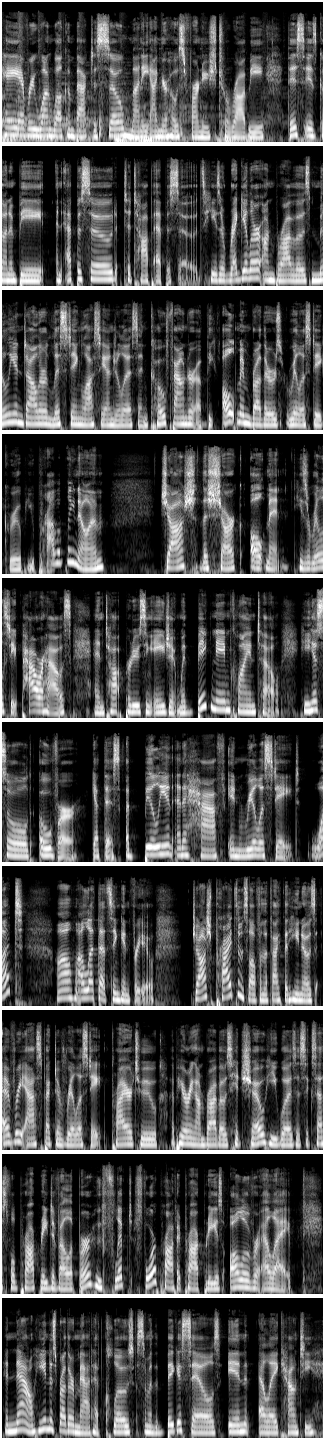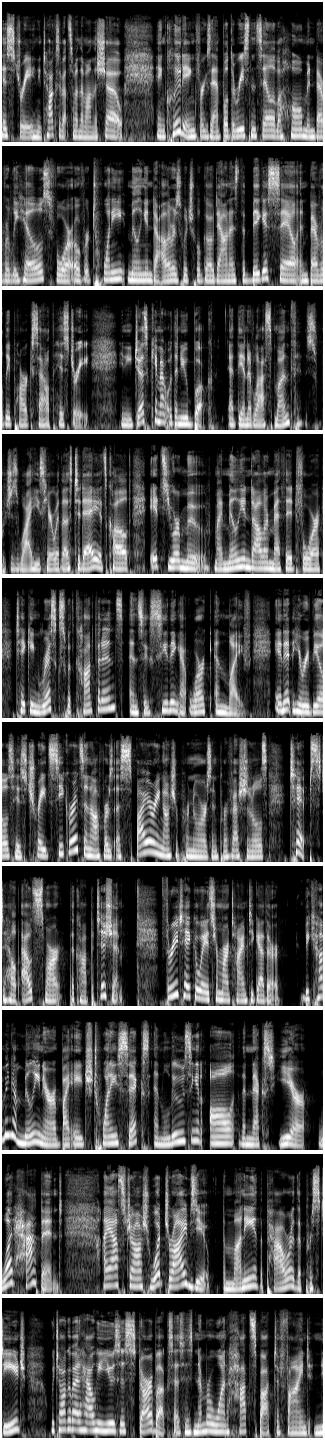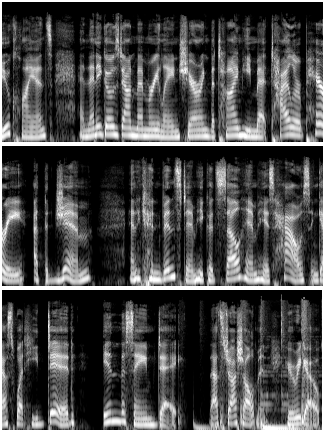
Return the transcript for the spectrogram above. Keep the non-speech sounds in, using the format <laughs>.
Hey everyone, welcome back to So Money. I'm your host, Farnoosh Torabi. This is going to be an episode to top episodes. He's a regular on Bravo's Million Dollar Listing Los Angeles and co founder of the Altman Brothers Real Estate Group. You probably know him. Josh the Shark Altman. He's a real estate powerhouse and top producing agent with big name clientele. He has sold over get this, a billion and a half in real estate. What? Well, I'll let that sink in for you. Josh prides himself on the fact that he knows every aspect of real estate. Prior to appearing on Bravo's hit show, he was a successful property developer who flipped for profit properties all over LA. And now he and his brother Matt have closed some of the biggest sales in LA County history. And he talks about some of them on the show, including, for example, the recent sale of a home in Beverly Hills for over $20 million, which will go down as the biggest sale in Beverly Park South history. And he just came out with a new book at the end of last month, which is why he's here with us today. It's called It's Your Move, my million dollar method for taking risks with confidence and succeeding at work and life. In it, he reveals his trade secrets and offers aspiring entrepreneurs and professionals tips to help outsmart the competition. Three takeaways from our time together becoming a millionaire by age 26 and losing it all the next year. What happened? I asked Josh, what drives you? The money, the power, the prestige? We talk about how he uses Starbucks as his number one hotspot to find new clients. And then he goes down memory lane sharing the time he met Tyler Perry at the gym and <laughs> convinced him he could sell him his house. And guess what he did in the same day? That's Josh Altman. Here we go.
